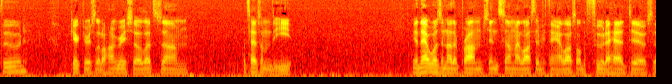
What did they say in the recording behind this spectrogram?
food. My character is a little hungry, so let's um, let's have something to eat. Yeah, that was another problem since um, I lost everything. I lost all the food I had too, so.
